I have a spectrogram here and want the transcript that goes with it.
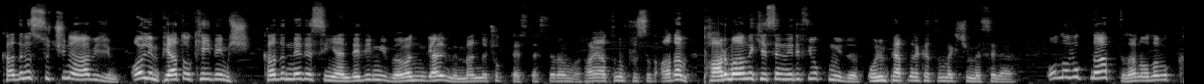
Kadının suçu ne abicim? Olimpiyat okey demiş. Kadın ne desin yani dediğim gibi ben gelmeyeyim. Bende çok testosteron var. Hayatının fırsatı. Adam parmağını kesen herif yok muydu? Olimpiyatlara katılmak için mesela. O lavuk ne yaptı lan? O lavuk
